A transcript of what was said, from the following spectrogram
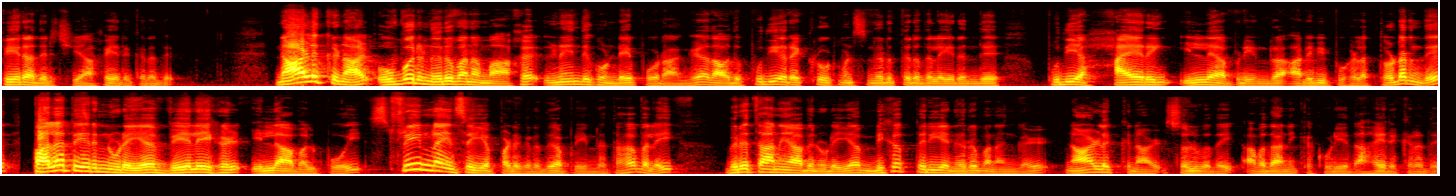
பேரதிர்ச்சியாக இருக்கிறது. நாளுக்கு நாள் ஒவ்வொரு நிறுவனமாக இணைந்து கொண்டே போறாங்க. அதாவது புதிய ரெக்ரூட்மெண்ட்ஸ் நிறுத்துறதுல இருந்து புதிய ஹையரிங் இல்லை அப்படின்ற அறிவிப்புகளை தொடர்ந்து பல பேரினுடைய வேலைகள் இல்லாமல் போய் ஸ்ட்ரீம்லைன் செய்யப்படுகிறது அப்படின்ற தகவலை பிரித்தானியாவினுடைய மிகப்பெரிய நிறுவனங்கள் நாளுக்கு நாள் சொல்வதை அவதானிக்கக்கூடியதாக இருக்கிறது.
